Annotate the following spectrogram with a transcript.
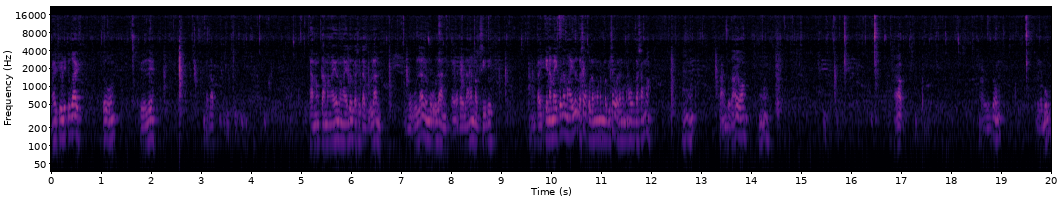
may chili to guys. Ito oh. Chili. Sarap. Tamang-tama ngayon mga idol kasi tag-ulan. Umuulan, umuulan. Kaya kailangan magsili. Kinamay ko na mga idol kasi ako lang naman mag-isa. Wala naman akong kasama. Uh, Tando tayo. Uh. Sarap. Ano ito? Malabong.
